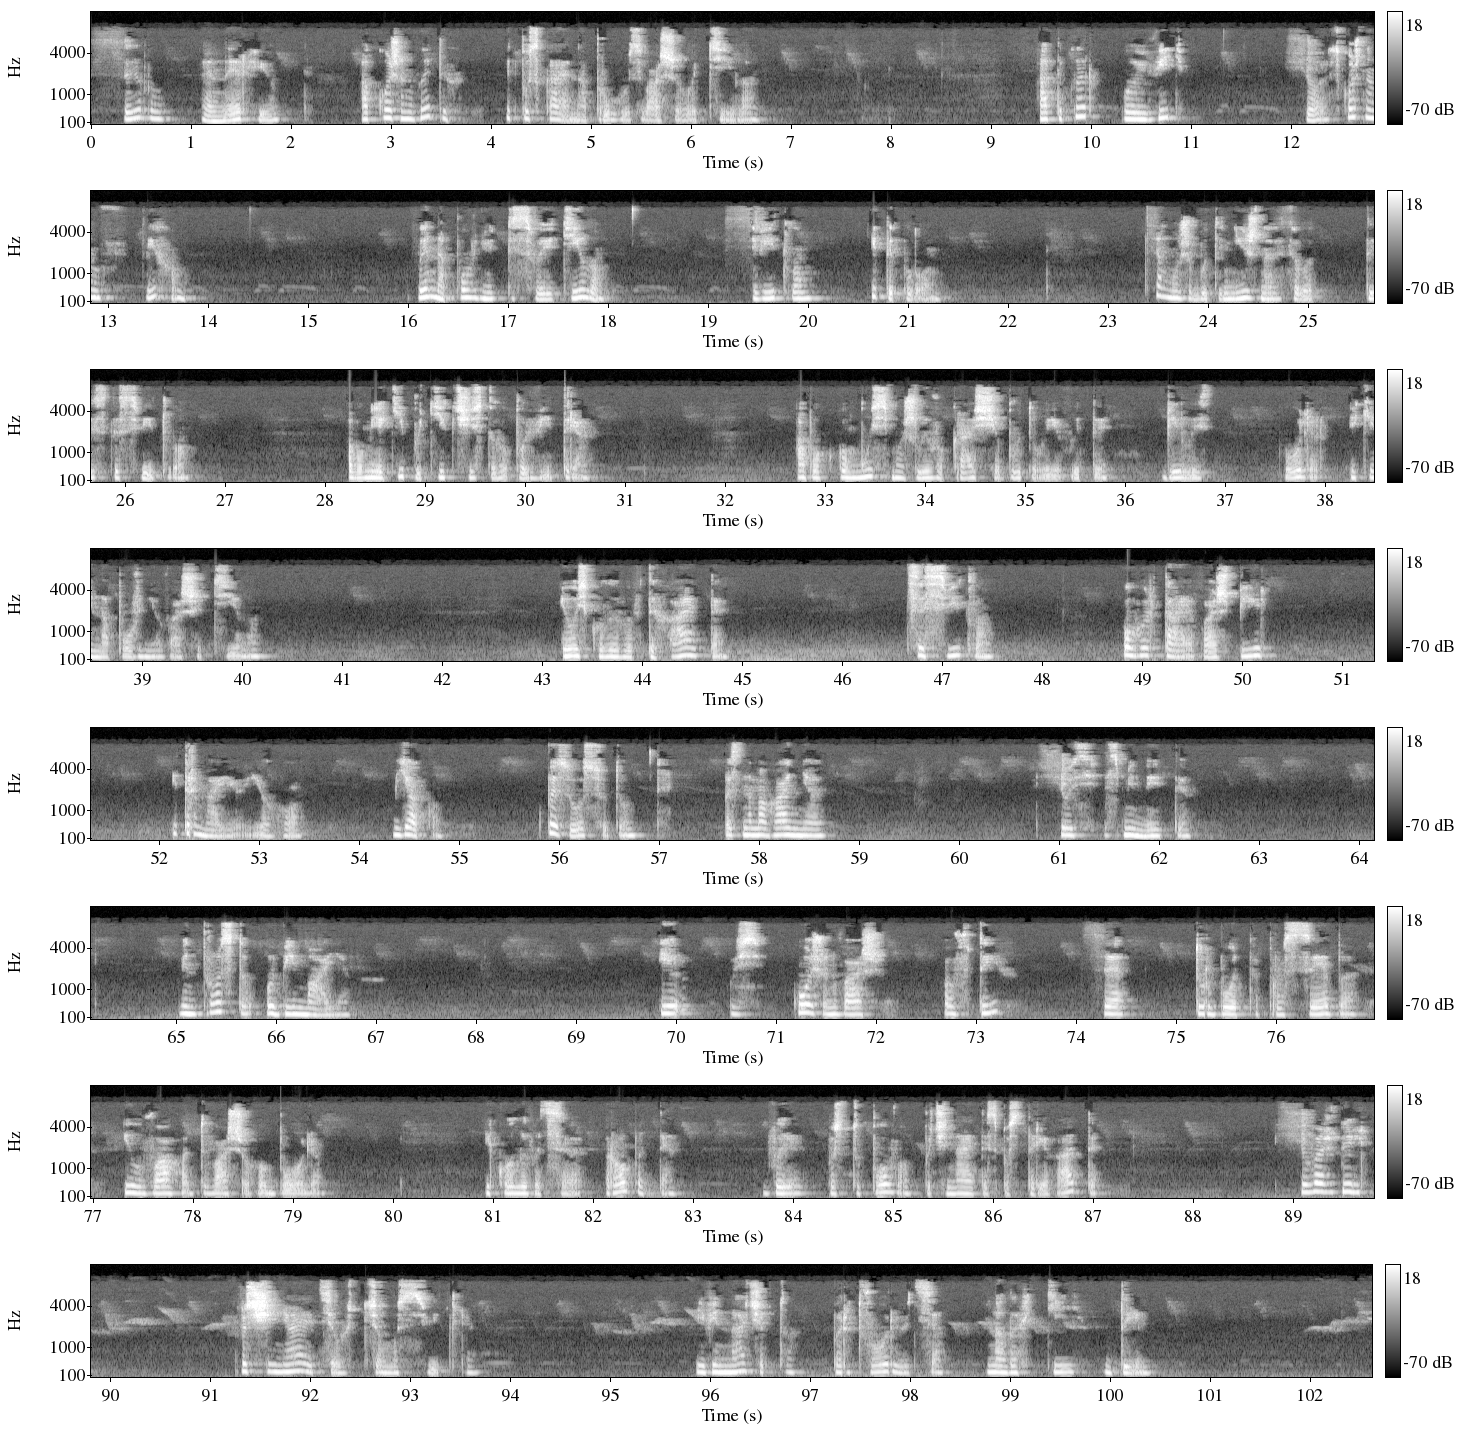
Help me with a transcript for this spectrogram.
силу, енергію, а кожен видих відпускає напругу з вашого тіла. А тепер уявіть, що з кожним вдихом ви наповнюєте своє тіло світлом і теплом. Це може бути ніжне золотисте світло або м'який потік чистого повітря, або комусь, можливо, краще буде уявити білий колір, який наповнює ваше тіло. І ось коли ви вдихаєте, це світло огортає ваш біль і тримає його м'яко, без осуду, без намагання щось змінити. Він просто обіймає. І ось кожен ваш вдих це турбота про себе і увага до вашого болю. І коли ви це робите, ви поступово починаєте спостерігати, що ваш біль розчиняється у цьому світлі, і він начебто перетворюється на легкий дим.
